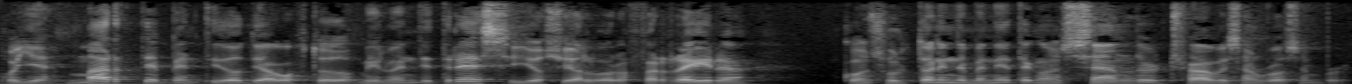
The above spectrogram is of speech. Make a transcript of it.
Hoy es martes 22 de agosto de 2023 y yo soy Álvaro Ferreira, consultor independiente con Sandler, Travis Rosenberg.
